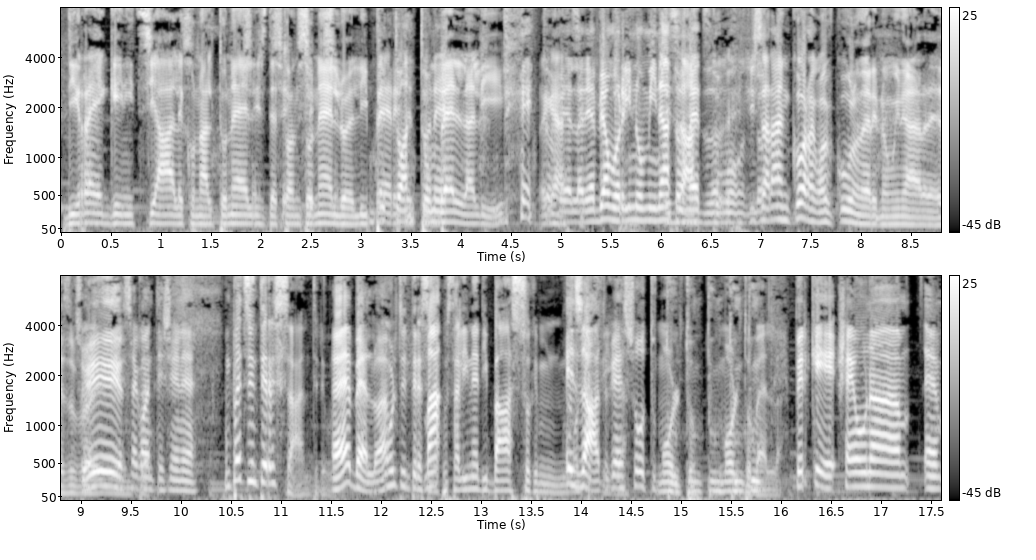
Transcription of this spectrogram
di reggae iniziale con Alton Ellis, Sì, detto sì, Antonello sì, e Detto detto Antonello. Bella Lì. Detto Ragazzi, Bella Lì. Abbiamo rinominato esatto. mezzo mondo. Ci sarà ancora qualcuno da rinominare adesso. Sì, sai quanti ce n'è. Un pezzo interessante, devo È dire. bello, eh? Molto interessante. Ma- Questa linea di basso che. Esatto, figa. che è sotto. Molto, molto bella. Perché c'è una. eh,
